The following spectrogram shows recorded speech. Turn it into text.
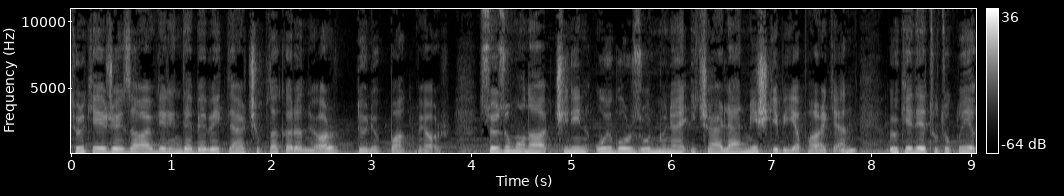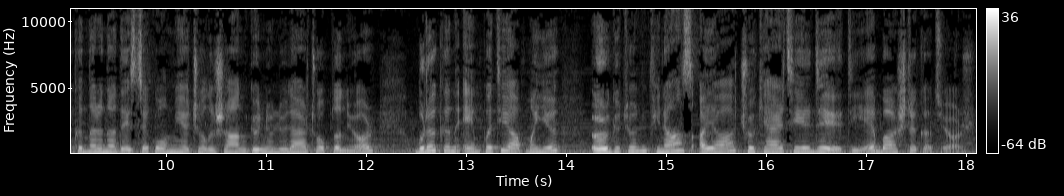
Türkiye cezaevlerinde bebekler çıplak aranıyor, dönüp bakmıyor. Sözüm ona Çin'in Uygur zulmüne içerlenmiş gibi yaparken ülkede tutuklu yakınlarına destek olmaya çalışan gönüllüler toplanıyor, bırakın empati yapmayı örgütün finans ayağı çökertildi diye başlık atıyor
